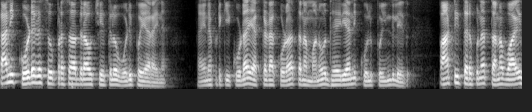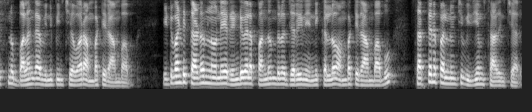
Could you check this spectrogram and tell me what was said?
కానీ కోడెల శివప్రసాదరావు చేతిలో ఓడిపోయారాయన. అయినప్పటికీ కూడా ఎక్కడా కూడా తన మనోధైర్యాన్ని కోల్పోయింది లేదు. పార్టీ తరపున తన వాయిస్ను బలంగా వినిపించేవారు అంబటి రాంబాబు. ఇటువంటి తడంలోనే రెండు వేల పంతొమ్మిదిలో జరిగిన ఎన్నికల్లో అంబటి రాంబాబు సత్తెనపల్లి నుంచి విజయం సాధించారు.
